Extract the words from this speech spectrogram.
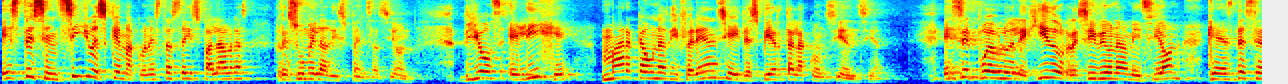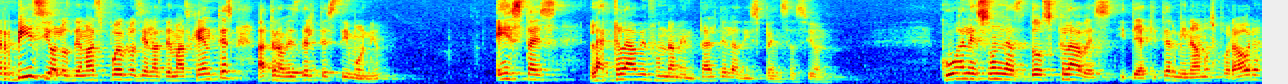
este sencillo esquema con estas seis palabras resume la dispensación. Dios elige, marca una diferencia y despierta la conciencia. Ese pueblo elegido recibe una misión que es de servicio a los demás pueblos y a las demás gentes a través del testimonio. Esta es la clave fundamental de la dispensación. ¿Cuáles son las dos claves? Y de aquí terminamos por ahora.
